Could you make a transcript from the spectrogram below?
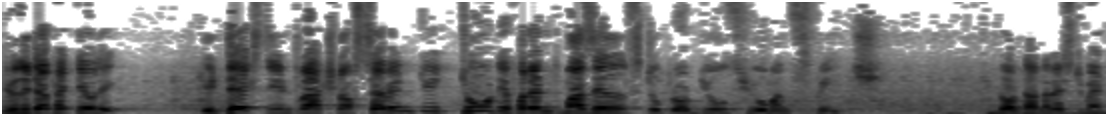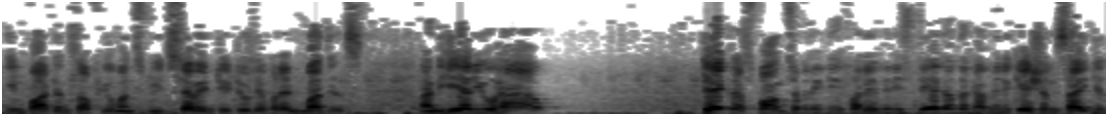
Use it effectively. It takes the interaction of 72 different muscles to produce human speech. Don't underestimate the importance of human speech. 72 different muscles. And here you have take responsibility for every stage of the communication cycle.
